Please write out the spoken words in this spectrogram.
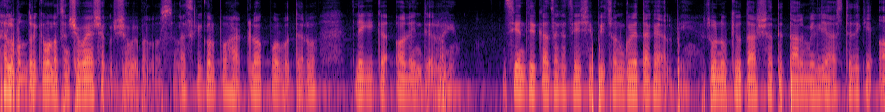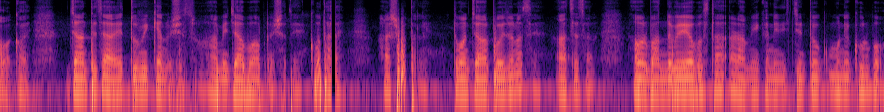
হ্যালো বন্ধুরা, কেমন আছেন? সবাই আশা করি সবাই ভালো আছেন। আজকে গল্প হাটলক পর্বত তেরো, লেখিকা অল ইন্ডিয়া রুহি সিএনজির কাছাকাছি এসে পিছন ঘুরে তাকায় আলবি রুনুকেও তার সাথে তাল মিলিয়ে আসতে দেখে অবাক হয়। জানতে চায়, তুমি কেন এসেছ? আমি যাব আপনার সাথে। কোথায়? হাসপাতালে। তোমার যাওয়ার প্রয়োজন আছে? আছে, স্যার। আমার বান্ধবীর এই অবস্থা, আর আমি এখানে নিশ্চিন্ত মনে ঘুরবো।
